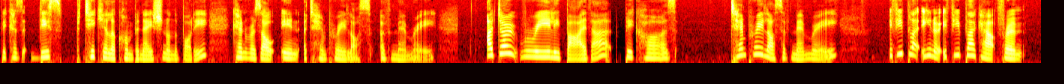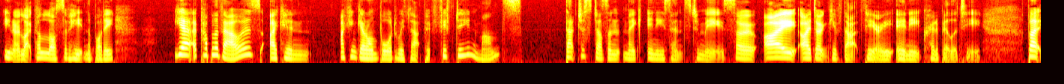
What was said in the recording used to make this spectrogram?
because this particular combination on the body can result in a temporary loss of memory. I don't really buy that because temporary loss of memory if you black you know if you black out from you know like a loss of heat in the body yeah a couple of hours i can i can get on board with that but 15 months that just doesn't make any sense to me so i i don't give that theory any credibility but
